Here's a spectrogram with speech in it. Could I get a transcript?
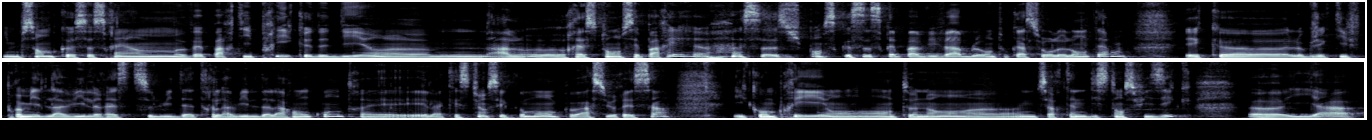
Il me semble que ce serait un mauvais parti pris que de dire restons séparés. je pense que ce serait pas vivable, en tout cas sur le long terme, et que l'objectif premier de la ville reste celui d'être la ville de la rencontre. Et, la question, c'est comment on peut assurer ça, y compris en tenant une certaine distance physique. Euh, il y a,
